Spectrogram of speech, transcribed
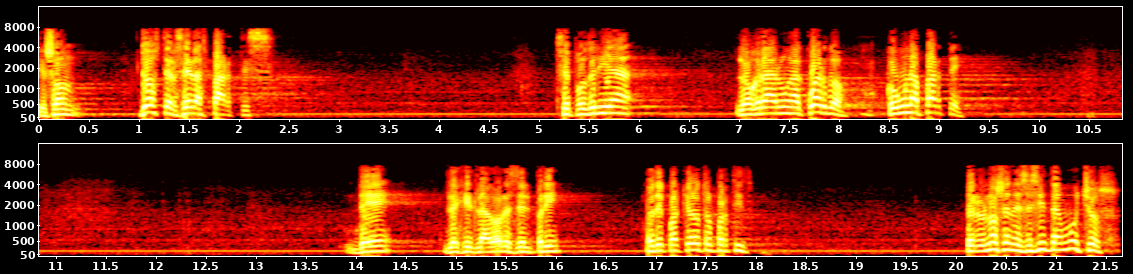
que son dos terceras partes, se podría lograr un acuerdo con una parte de legisladores del PRI o de cualquier otro partido. Pero no se necesitan muchos.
